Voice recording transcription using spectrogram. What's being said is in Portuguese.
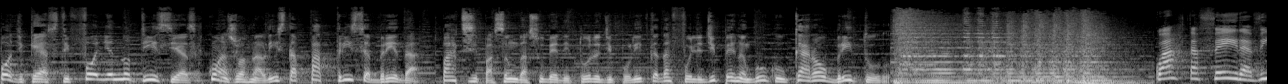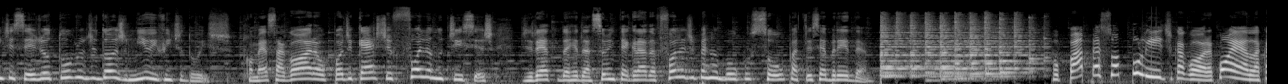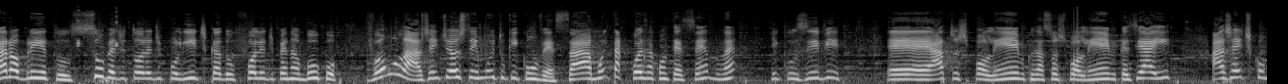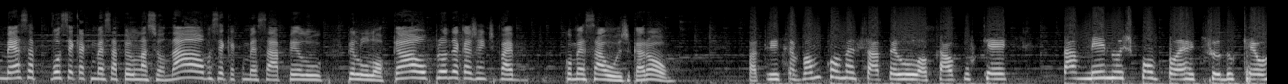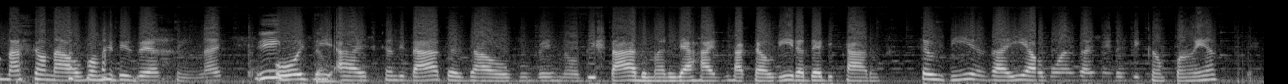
Podcast Folha Notícias, com a jornalista Patrícia Breda. Participação da subeditora de política da Folha de Pernambuco, Carol Brito. Quarta-feira, 26 de outubro de 2022. Começa agora o podcast Folha Notícias, direto da redação integrada Folha de Pernambuco. Sou Patrícia Breda. O papo é só política agora, com ela, Carol Brito, subeditora de política do Folha de Pernambuco. Vamos lá, gente hoje tem muito o que conversar, muita coisa acontecendo, né? Inclusive é, atos polêmicos, ações polêmicas, e aí a gente começa. Você quer começar pelo nacional? Você quer começar pelo, pelo local? Para onde é que a gente vai começar hoje, Carol? Patrícia, vamos começar pelo local porque está menos complexo do que o nacional, vamos dizer assim, né? Hoje, as candidatas ao governo do estado, Marília Reis e Raquel Lira, dedicaram seus dias aí a algumas agendas de campanha.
